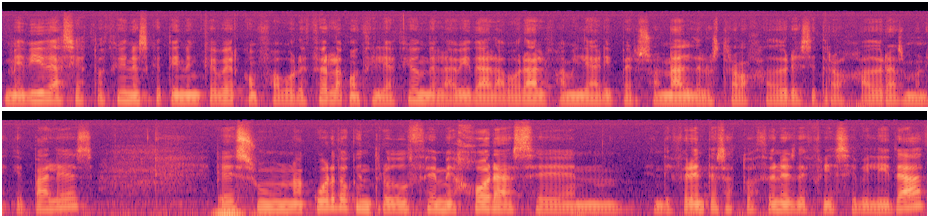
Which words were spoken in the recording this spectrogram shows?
medidas y actuaciones que tienen que ver con favorecer la conciliación de la vida laboral, familiar y personal de los trabajadores y trabajadoras municipales. Es un acuerdo que introduce mejoras en, diferentes actuaciones de flexibilidad,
